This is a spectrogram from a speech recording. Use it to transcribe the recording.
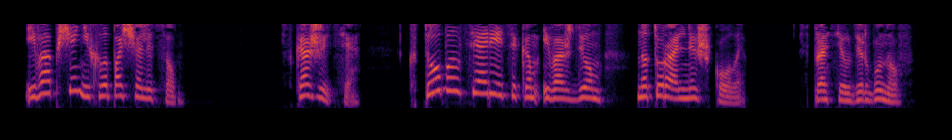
и вообще не хлопача лицом. «Скажите, кто был теоретиком и вождем натуральной школы?» — спросил Дергунов.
